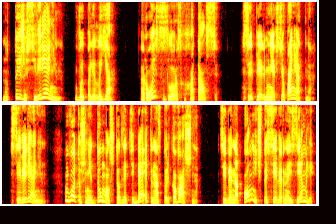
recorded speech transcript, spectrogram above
«Но ты же северянин», – выпалила я. Ройс зло расхохотался. «Теперь мне все понятно. Северянин. Вот уж не думал, что для тебя это настолько важно. Тебе напомнить, что северные земли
